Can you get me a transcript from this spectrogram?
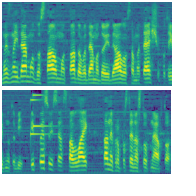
Ми знайдемо, доставимо та доведемо до ідеалу саме те, що потрібно тобі. Підписуйся, став лайк та не пропусти наступне авто.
